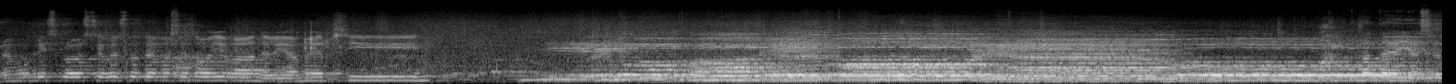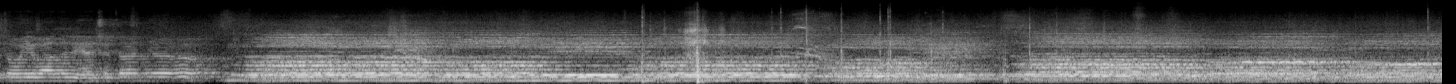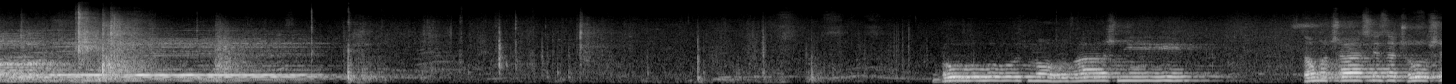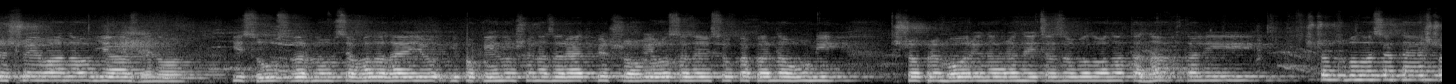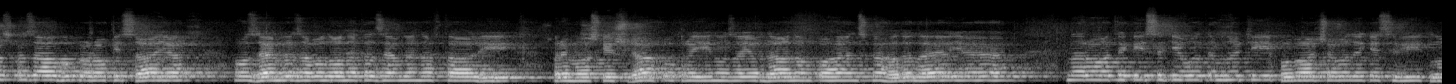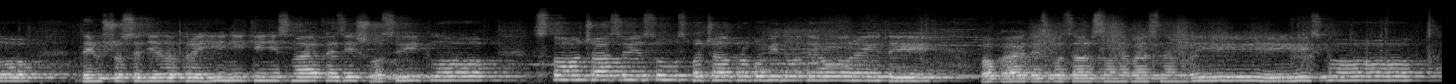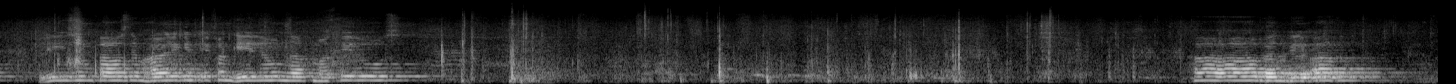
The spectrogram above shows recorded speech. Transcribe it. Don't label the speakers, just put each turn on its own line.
Премудрість прості, вислухаймо Святого Євангелія, мир всім. Тому часі, зачувши, що Івана ув'язнено, Ісус вернувся в Галилею і, покинувши Назарет, пішов і оселився у Капернаумі, що при морі на границя Заволона та Нафталі, щоб збулося те, що сказав був пророк Ісая, о земле Заволона та земле Нафталі, приморський шлях Україну за Йорданом, поганська Галилея. Народ, який сидів у темноті, побачив велике світло. Тим, що сиділи в країні тіні смерти, зійшло світло. З того часу Ісус почав проповідувати і говорити. Покайтесь, бо царство небесне близько. Aus dem Heiligen Evangelium nach Matthäus. Haben wir ab,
